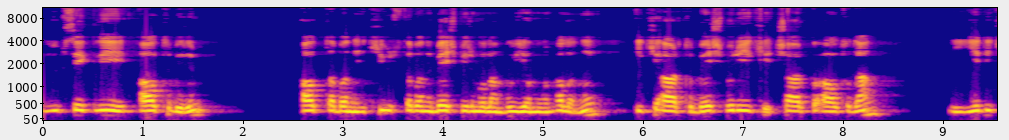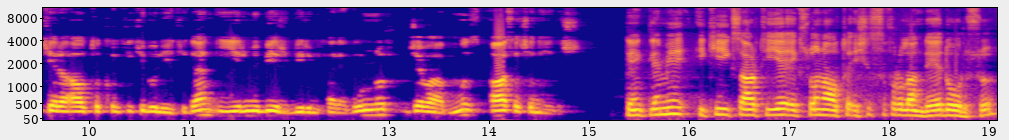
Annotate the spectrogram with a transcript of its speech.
yüksekliği 6 birim, alt tabanı 2, üst tabanı 5 birim olan bu yamuğun alanı 2 artı 5 bölü 2 çarpı 6'dan 7 kere 6 42 bölü 2'den 21 birim kare bulunur. Cevabımız A seçeneğidir. Denklemi 2x artı y eksi 16 eşit 0 olan D doğrusu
